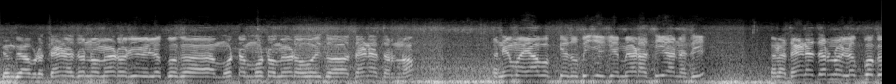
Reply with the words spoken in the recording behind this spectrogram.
કેમ કે આપણે તરણેતરનો મેળો રહ્યો, એ લગભગ મોટામાં મોટો મેળો હોય તો તરણેતરનો અને એમાં આ વખતે તો બીજે ક્યાંય મેળા થયા નથી. અને તરણેતરનો લગભગ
